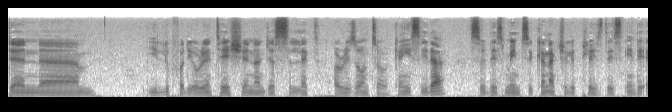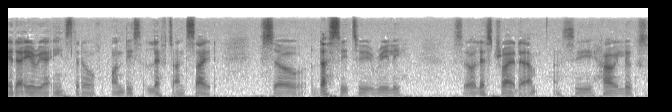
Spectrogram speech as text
then um, you look for the orientation and just select horizontal. Can you see that so this means you can actually place this in the header area instead of on this left hand side. So that's it really. So let's try that and see how it looks.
